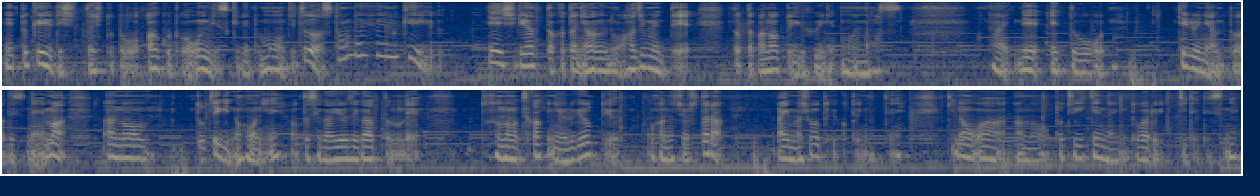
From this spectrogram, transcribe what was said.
ネット経由で知った人と会うことが多いんですけれども実はスタンド FM 経由で知り合った方に会うのは初めてだったかなというふうに思います。はい、でえっとてるにゃんとはですねまああの栃木の方にね私が用事があったのでその近くに寄るよっていうお話をしたら会いましょうということになってね。昨日はあの栃木県内のとある駅でですね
